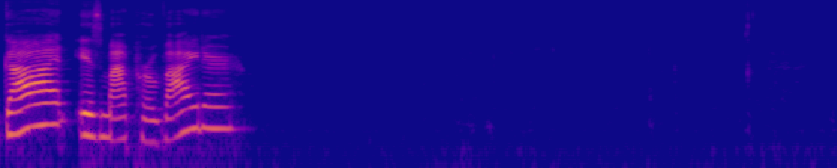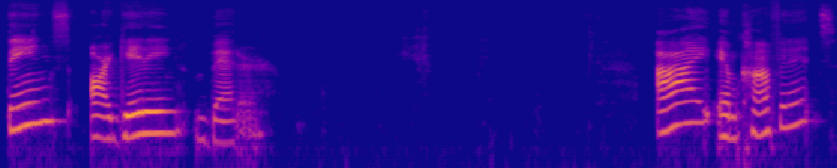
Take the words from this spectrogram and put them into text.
God is my provider. Things are getting better. I am confident.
